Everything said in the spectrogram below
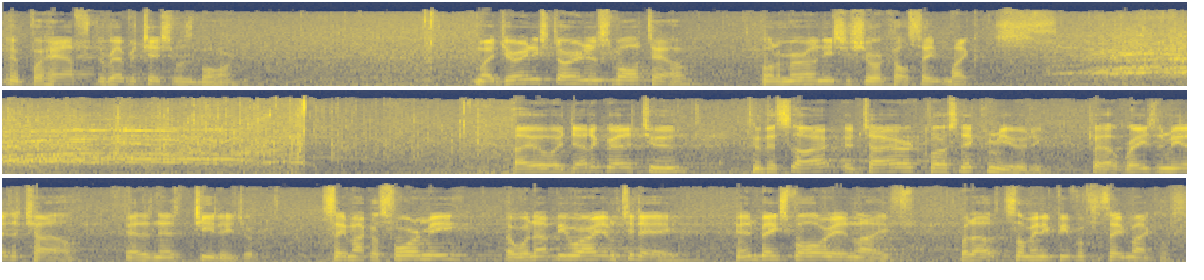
and perhaps the reputation was born. My journey started in a small town on the Maryland Eastern Shore called St. Michael's. I owe a debt of gratitude to this entire close knit community for help raising me as a child and as a teenager. St. Michael's for me. I would not be where I am today in baseball or in life without so many people from St. Michael's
